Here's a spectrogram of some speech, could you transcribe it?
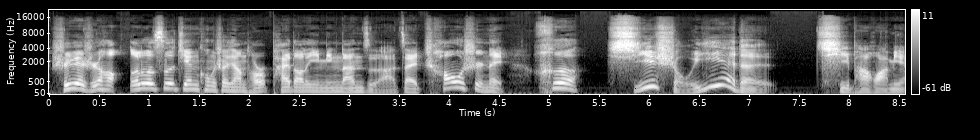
十月十号，俄罗斯监控摄像头拍到了一名男子啊，在超市内喝。洗手液的奇葩画面。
